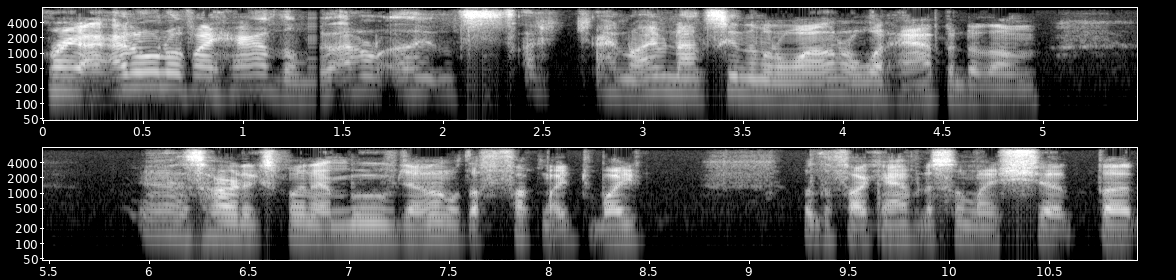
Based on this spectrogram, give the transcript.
great. I, I, don't know if I have them. I don't. I, I don't know. I've not seen them in a while. I don't know what happened to them. It's hard to explain. I moved. I don't know what the fuck my wife. What the fuck happened to some of my shit? But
